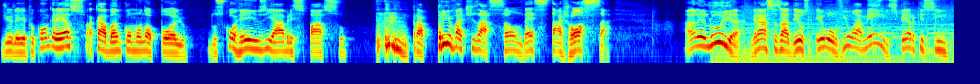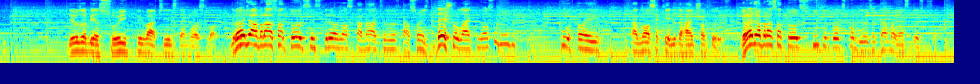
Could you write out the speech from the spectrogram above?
de lei para o Congresso, acabando com o monopólio dos Correios e abre espaço para privatização desta jossa. Aleluia! Graças a Deus. Eu ouvi um amém? Espero que sim. Deus abençoe e privatize esse negócio logo. Grande abraço a todos, se inscrevam no nosso canal, ativem as notificações, deixa o like no nosso vídeo, curtam aí a nossa querida Rádio Shockwave. Grande abraço a todos, fiquem todos com Deus, até amanhã, se Deus quiser.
